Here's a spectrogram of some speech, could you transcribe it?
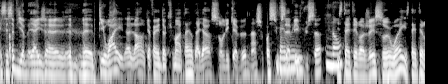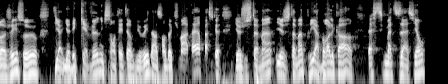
c'est ça. Puis il y a, euh, euh, PY, là, qui a fait un documentaire d'ailleurs sur les Kevin. Hein, je sais pas si vous ben avez vu ça. Non. Il s'est interrogé sur, ouais, il s'est interrogé sur. Il y, a, il y, a, des Kevin qui sont interviewés dans son documentaire parce que il a justement, il a justement pris à bras le corps la stigmatisation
